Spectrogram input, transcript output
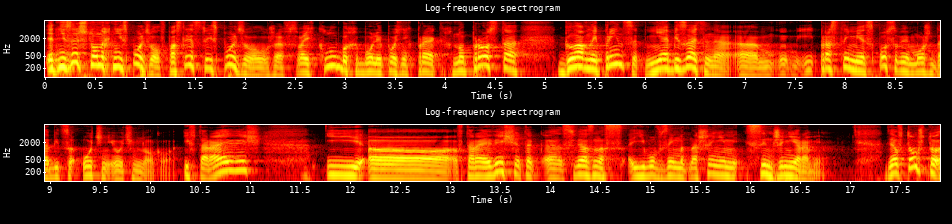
Это не значит, что он их не использовал. Впоследствии использовал уже в своих клубах и более поздних проектах. Но просто главный принцип не обязательно э, простыми способами можно добиться очень и очень многого. И вторая вещь. И э, вторая вещь это э, связано с его взаимоотношениями с инженерами. Дело в том, что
